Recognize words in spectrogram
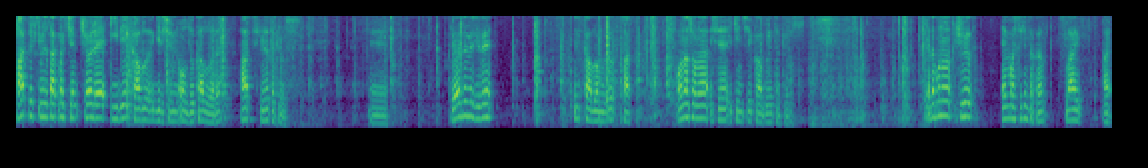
hard diskini takmak için şöyle iyi bir kablo girişinin olduğu kabloları hard diskine takıyoruz. Ee, gördüğünüz gibi ilk kablomuzu taktık. Ondan sonra ise ikinci kabloyu takıyoruz. Ya da bunu şu en baştakini takalım. Slide, ay,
